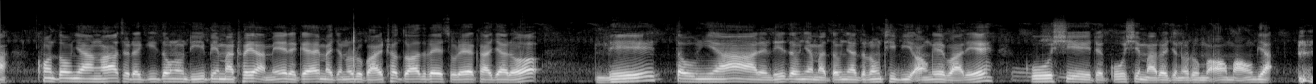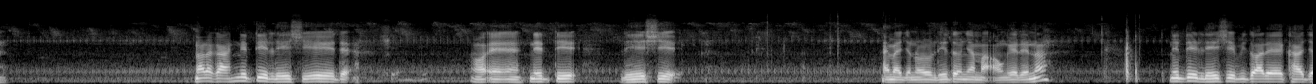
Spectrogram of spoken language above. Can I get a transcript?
9ခွန်3ည9ဆိုတဲ့ကီးသုံးလုံးဒီအပြင်မှာထွက်ရမယ်တကယ်အဲ့မှာကျွန်တော်တို့ဘာထွက်သွားသလဲဆိုတဲ့အခါကျတော့ 4 3ညတဲ့4 3ညမှာ3ညတစ်လုံးထိပြီးအောင်ခဲ့ပါတယ်ကိုရှိတဲ့ကိုရှိမှာတော့ကျွန်တော်တို့မအောင်မအောင်ဗျနောက်တစ်ခါနှစ်တစ်လေးရှိတဲ့ဟောအဲအဲနှစ်တစ်လေးရှိအဲ့မှာကျွန်တော်တို့၄၃ညမှာအောင်ခဲ့တယ်နော်နှစ်တစ်လေးရှိပြီးသွားတဲ့အခါကျ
